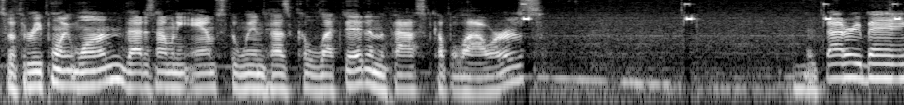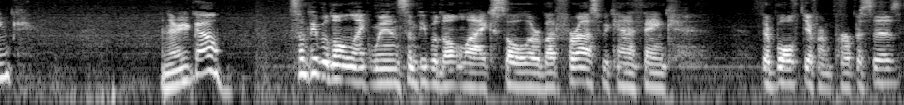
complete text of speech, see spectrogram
So 3.1, that is how many amps the wind has collected in the past couple hours. The battery bank. And there you go. Some people don't like wind, some people don't like solar, but for us, we kind of think they're both different purposes,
